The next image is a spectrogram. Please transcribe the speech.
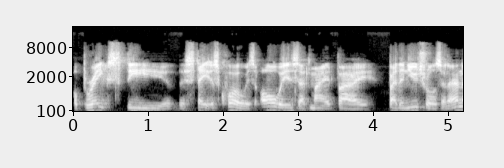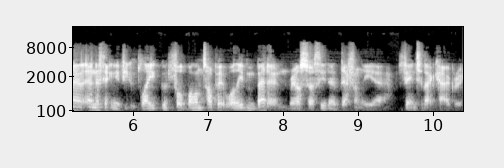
or breaks the the status quo is always admired by by the neutrals. And and, and I think if you can play good football on top of it, well, even better. And Real Sociedad definitely uh, fit into that category.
